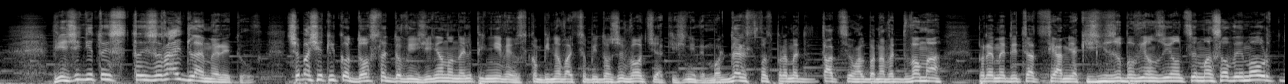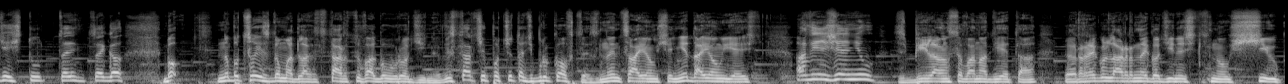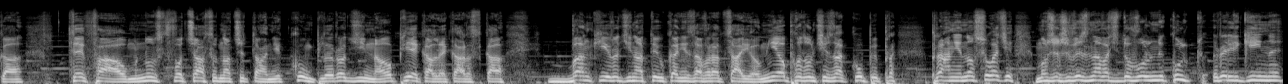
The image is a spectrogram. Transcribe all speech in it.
Więzienie to jest, to jest raj dla emerytów. Trzeba się tylko dostać do więzienia, no najlepiej, nie wiem, skombinować sobie dożywocie, jakieś, nie wiem, morderstwo z premedytacją, albo nawet dwoma premedytacjami, jakiś niezobowiązujący masowy mord gdzieś tu, te- tego, bo, no bo co jest doma dla starców albo urodziny? Wystarczy poczytać brukowce, znęcają się, nie dają jeść, a w więzieniu zbilansowana dieta, regularne godziny snu, siłka, TV, mnóstwo czasu na czytanie, kumple, rodzina, opieka lekarska, banki i rodzina tyłka nie zawracają, nie obchodzą cię zakupy, pra, pranie. No słuchajcie, możesz wyznawać dowolny kult religijny.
